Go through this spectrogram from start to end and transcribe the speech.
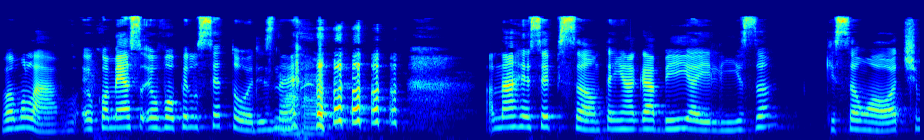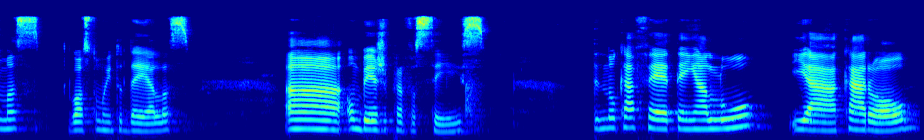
Vamos lá. Eu começo, eu vou pelos setores, né? Aham. Na recepção tem a Gabi e a Elisa, que são ótimas. Gosto muito delas. Ah, um beijo para vocês. No café tem a Lu e a Carol,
